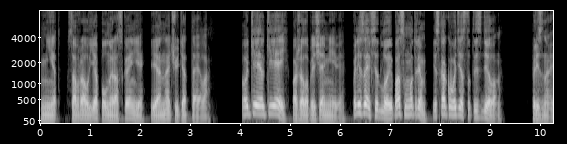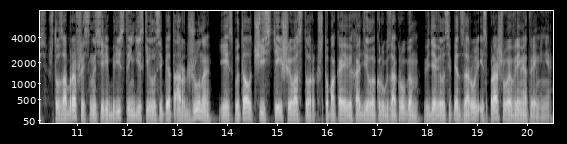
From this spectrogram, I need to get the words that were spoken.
«Нет», — соврал я, полный раскаяния, и она чуть оттаяла. «Окей, окей», — пожала плечами Эви. «Полезай в седло и посмотрим, из какого теста ты сделан». Признаюсь, что, забравшись на серебристый индийский велосипед Арджуна, я испытал чистейший восторг, что пока Эви ходила круг за кругом, ведя велосипед за руль и спрашивая время от времени.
